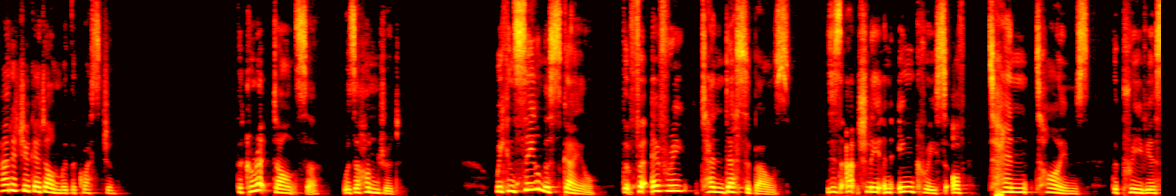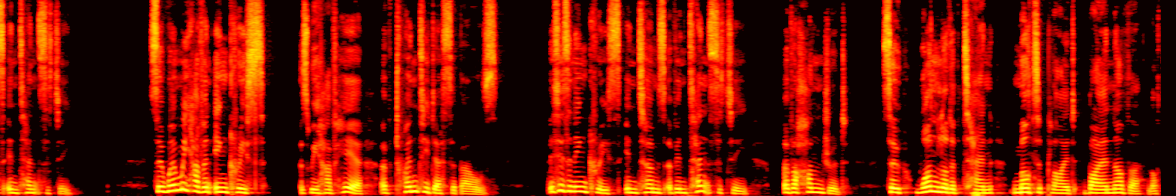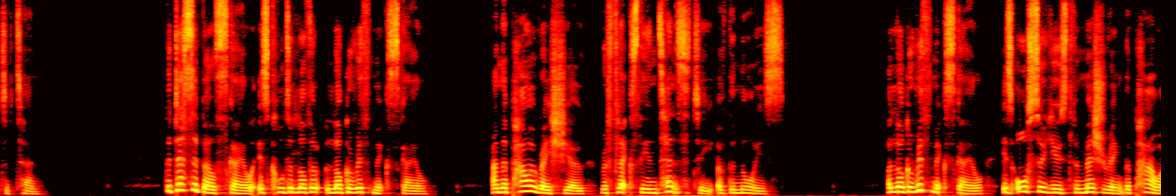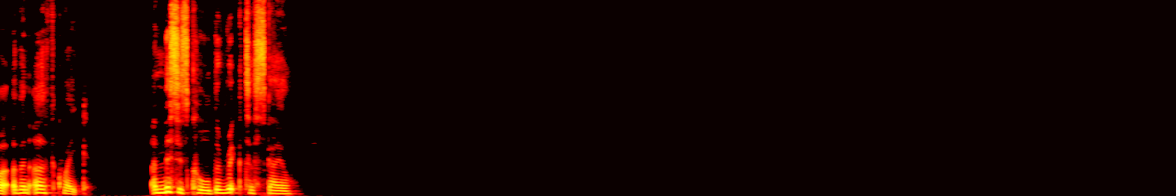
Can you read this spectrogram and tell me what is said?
How did you get on with the question? The correct answer was 100. We can see on the scale that for every 10 decibels, this is actually an increase of 10 times the previous intensity. So when we have an increase, as we have here, of 20 decibels, this is an increase in terms of intensity of 100. So one lot of 10 multiplied by another lot of 10. The decibel scale is called a log logarithmic scale, and the power ratio reflects the intensity of the noise. A logarithmic scale is also used for measuring the power of an earthquake, and this is called the Richter scale.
